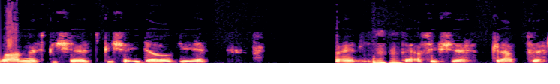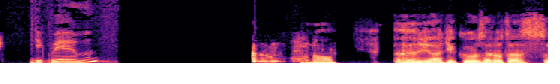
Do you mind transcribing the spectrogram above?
vládne spíše, spíše ideologie. To je, mm-hmm. to je asi vše, krátce. Děkujem. Ano. No, Já děkuji za dotaz eh,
